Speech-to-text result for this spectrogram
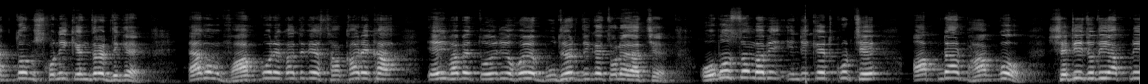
একদম শনি কেন্দ্রের দিকে, এবং ভাগ্য রেখা থেকে শাখা রেখা এইভাবে তৈরি হয়ে বুধের দিকে চলে যাচ্ছে। অবশ্যম্ভাবে ইন্ডিকেট করছে আপনার ভাগ্য। সেটি যদি আপনি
